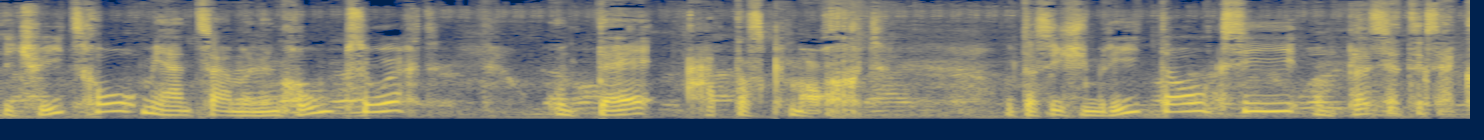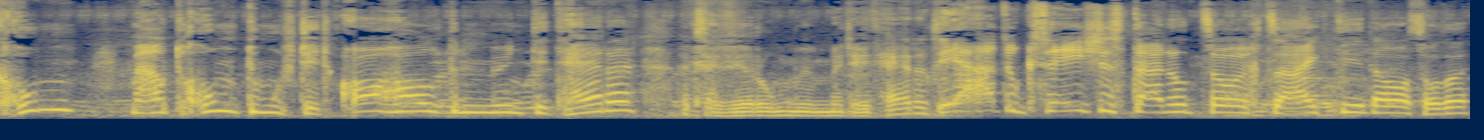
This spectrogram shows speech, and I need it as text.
in die Schweiz gekommen, wir haben zusammen einen Kunden besucht. Und der hat das gemacht. Und das war im Rital gewesen, und plötzlich hat er gesagt, komm, im Auto, komm, du musst dort anhalten, wir müssen dort her. Er hat gesagt, warum müssen wir dort her? Gesagt, ja, du siehst es dann und so, ich zeig dir das, oder?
